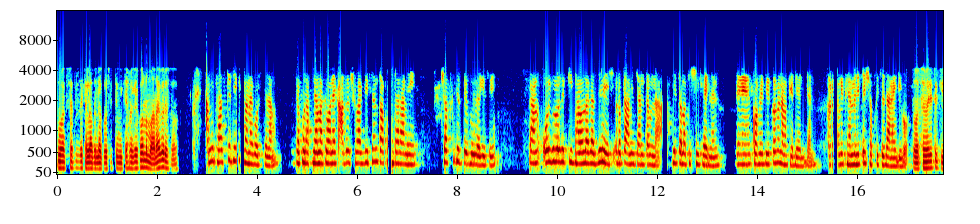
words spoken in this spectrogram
তোমার সাথে যে খেলাধুলা করছি তুমি কি আমাকে কোনো মানা করেছ? আমি ফার্স্টে ঠিক মানা করছিলাম। যখন আপনি আমাকে অনেক আদর সোহাগ দিয়েছেন তখন তার আমি সবকিছুতে ভুলে গেছি। কারণ ওইগুলো যে কি ভালো লাগার জিনিস ওটা তো আমি জানতাম না। আপনি তো আমাকে শিখাইলেন। কবে বিয়ে করবেন আমাকে ডেট দেন। আমি ফ্যামিলিতে সবকিছু জানাই দিব। তোমার ফ্যামিলিতে কি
